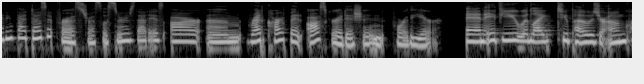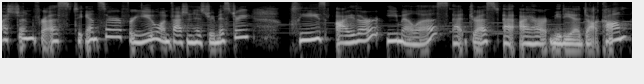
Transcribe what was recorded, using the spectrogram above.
I think that does it for us, dress listeners. That is our um, red carpet Oscar edition for the year. And if you would like to pose your own question for us to answer for you on Fashion History Mystery, please either email us at dressed at iheartmedia.com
